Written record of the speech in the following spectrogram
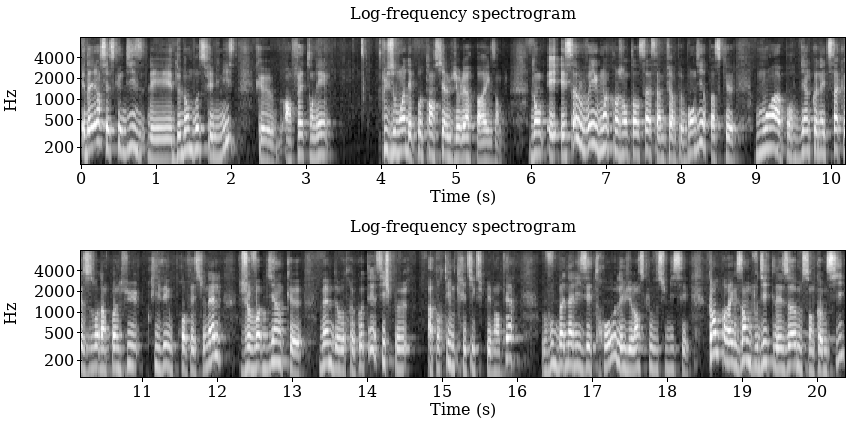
Et d'ailleurs c'est ce que disent les, de nombreuses féministes que en fait on est plus ou moins des potentiels violeurs, par exemple. Donc, et, ça, vous voyez, moi, quand j'entends ça, ça me fait un peu bondir parce que moi, pour bien connaître ça, que ce soit d'un point de vue privé ou professionnel, je vois bien que même de votre côté, si je peux apporter une critique supplémentaire, vous banalisez trop les violences que vous subissez. Quand, par exemple, vous dites les hommes sont comme si,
